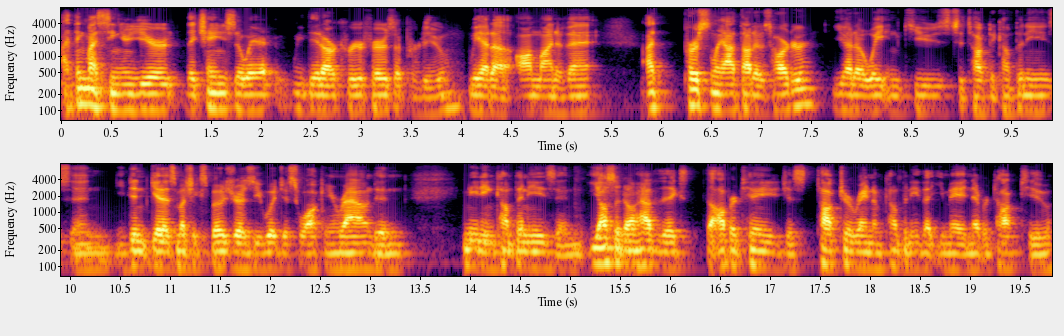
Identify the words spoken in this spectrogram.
I think my senior year, they changed the way we did our career fairs at Purdue. We had an online event. I personally, I thought it was harder. You had to wait in queues to talk to companies, and you didn't get as much exposure as you would just walking around and meeting companies. And you also don't have the the opportunity to just talk to a random company that you may have never talked to.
